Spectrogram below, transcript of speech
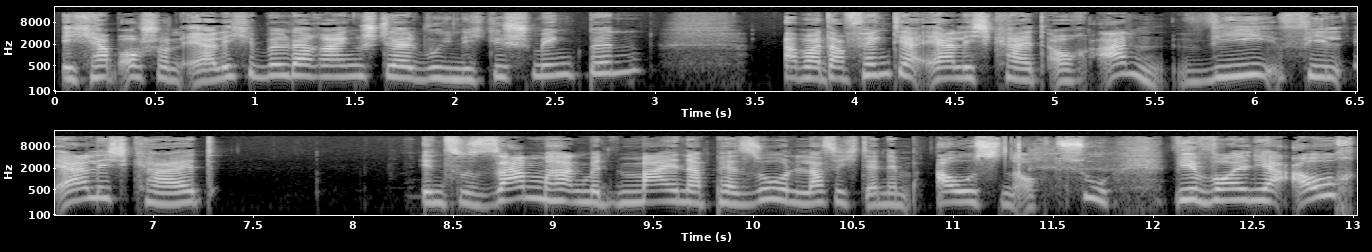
Ich habe auch schon ehrliche Bilder reingestellt, wo ich nicht geschminkt bin. Aber da fängt ja Ehrlichkeit auch an. Wie viel Ehrlichkeit in Zusammenhang mit meiner Person lasse ich denn im Außen auch zu? Wir wollen ja auch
